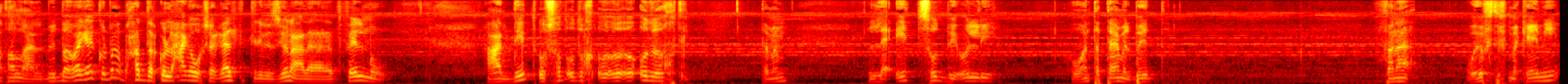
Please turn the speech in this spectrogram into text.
أطلع البيض بقى وأجي آكل بقى بحضر كل حاجة وشغلت التلفزيون على فيلم و... عديت قصاد أوضة أختي. تمام؟ لقيت صوت بيقول لي هو أنت بتعمل بيض؟ فأنا وقفت في مكاني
